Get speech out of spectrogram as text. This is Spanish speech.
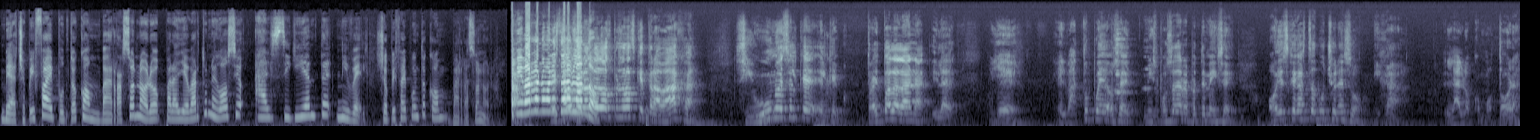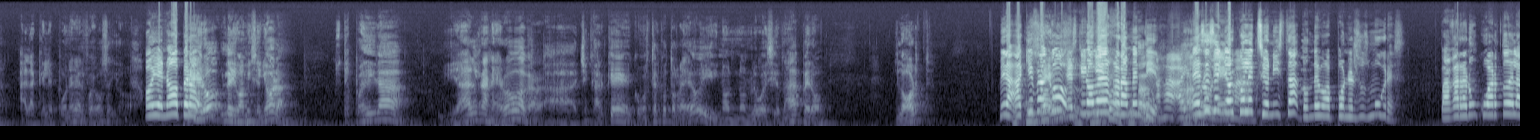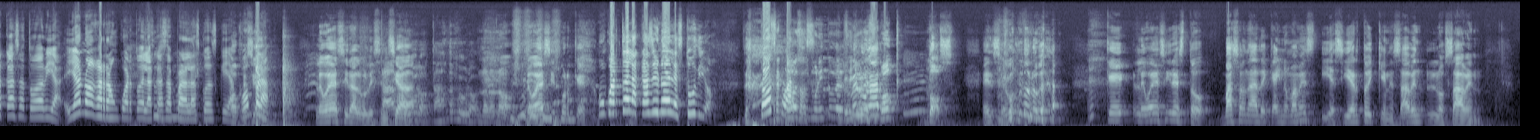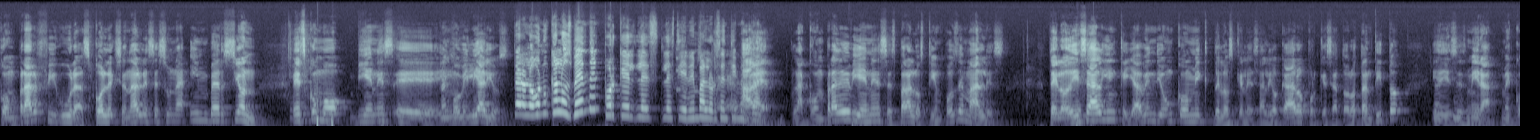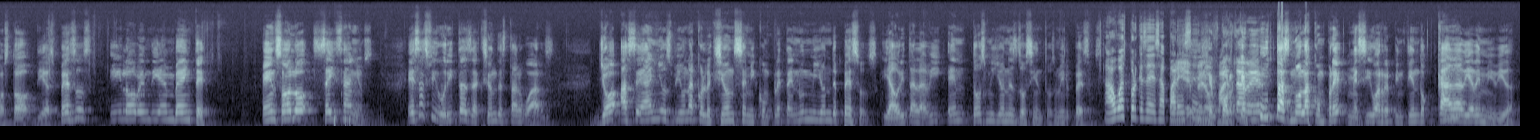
Ve a shopify.com barra sonoro para llevar tu negocio al siguiente nivel. Shopify.com barra sonoro. Mi barba no van a estar Estamos hablando. de dos personas que trabajan. Si uno es el que, el que trae toda la lana y la... Oye, el vato puede... O sea, mi esposa de repente me dice, oye, es que gastas mucho en eso. Hija, la locomotora a la que le ponen el fuego soy yo. Oye, no, pero, Pero, le digo a mi señora, usted puede ir a ir al granero a, a checar que cómo está el cotorreo y no, no le voy a decir nada, pero Lord, mira, aquí Ocupa- Franco Es que no me dejará ocupa. mentir. Ajá, Ese señor problema. coleccionista, ¿dónde va a poner sus mugres? Va a agarrar un cuarto de la casa todavía. Ella no agarra un cuarto de la casa para las cosas que ella Objeción. compra. Le voy a decir algo, licenciada. duro, duro. No, no, no. Le voy a decir por qué. Un cuarto de la casa y uno del estudio. Dos cuartos. En primer señor lugar, Spock. dos. En segundo lugar, que le voy a decir esto. Va a sonar de que ay no mames, y es cierto, y quienes saben, lo saben. Comprar figuras coleccionables es una inversión. Es como bienes eh, inmobiliarios. Pero luego nunca los venden porque les, les tienen valor sentimental. A ver, la compra de bienes es para los tiempos de males. Te lo dice alguien que ya vendió un cómic de los que le salió caro porque se atoró tantito y dices, mira, me costó 10 pesos y lo vendí en 20. En solo 6 años. Esas figuritas de acción de Star Wars, yo hace años vi una colección semicompleta en un millón de pesos y ahorita la vi en 2 millones 200 mil pesos. Aguas porque se desaparecen. Oye, pero- Dije, ¿por falta qué ver- putas no la compré? Me sigo arrepintiendo cada día de mi vida.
